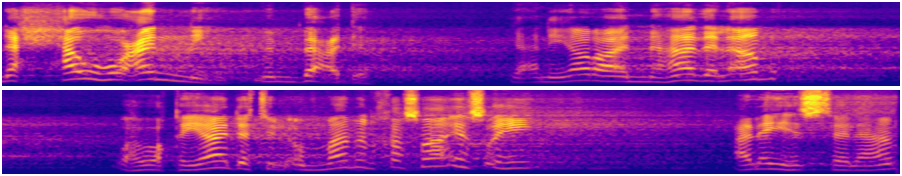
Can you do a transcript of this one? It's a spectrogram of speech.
نحوه عني من بعده. يعني يرى أن هذا الأمر وهو قيادة الأمة من خصائصه عليه السلام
